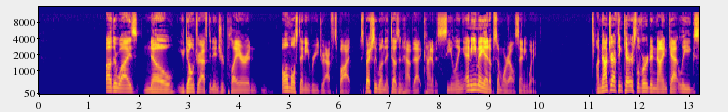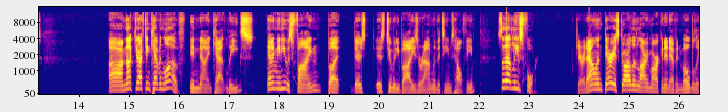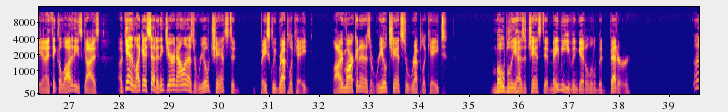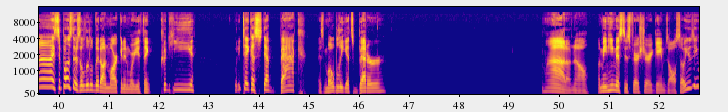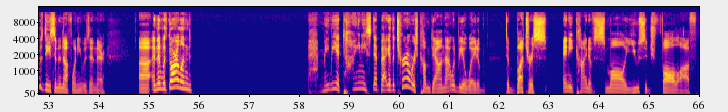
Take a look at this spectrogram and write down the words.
Otherwise, no, you don't draft an injured player in almost any redraft spot, especially one that doesn't have that kind of a ceiling, and he may end up somewhere else anyway. I'm not drafting Caris LeVert in nine cat leagues. Uh, I'm not drafting Kevin Love in nine cat leagues, and I mean he was fine, but there's there's too many bodies around when the team's healthy, so that leaves four: Jarrett Allen, Darius Garland, Lauri Markkanen, and Evan Mobley. And I think a lot of these guys, again, like I said, I think Jarrett Allen has a real chance to basically replicate. Lauri Markkanen has a real chance to replicate. Mobley has a chance to maybe even get a little bit better. Uh, I suppose there's a little bit on Markkanen where you think, could he, would he take a step back as Mobley gets better? I don't know. I mean, he missed his fair share of games also. He was, he was decent enough when he was in there. Uh, and then with Garland, maybe a tiny step back. If the turnovers come down, that would be a way to to buttress any kind of small usage fall off.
